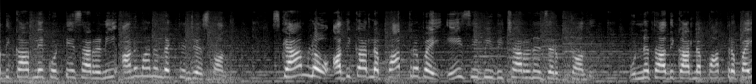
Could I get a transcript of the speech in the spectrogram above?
అధికారులే కొట్టేశారని అనుమానం వ్యక్తం చేస్తోంది. స్కామ్లో అధికారుల పాత్రపై ఏసీబీ విచారణ జరుపుతోంది. ఉన్నతాధికారుల పాత్రపై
